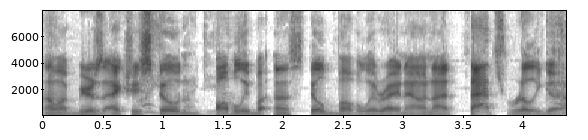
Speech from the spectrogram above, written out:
Oh, my beer's actually still bubbly, but uh, still bubbly right now, and I, that's really good.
